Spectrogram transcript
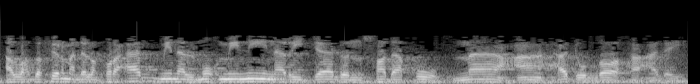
Allah berfirman dalam Quran minal mu'minina rijalun sadaqu ma'ahadullaha alaih.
